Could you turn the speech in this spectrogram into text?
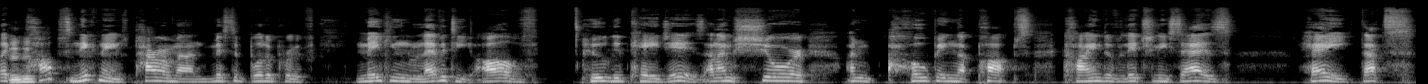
like Mm-hmm. Pop's nicknames, Power Man, Mister Bulletproof, making levity of who Luke Cage is, and I'm sure, I'm hoping that Pops kind of literally says, "Hey, that's."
